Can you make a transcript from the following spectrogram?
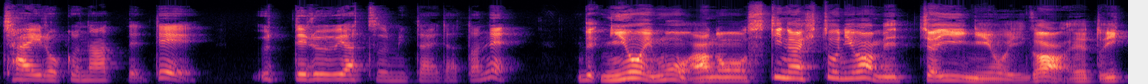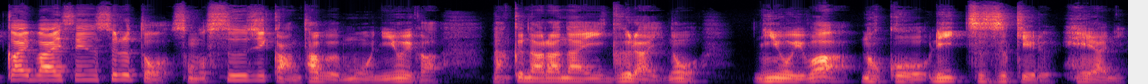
茶色くなってて、売ってるやつみたいだったね。で、匂いも、あの、好きな人にはめっちゃいい匂いが、えっ、ー、と、一回焙煎すると、その数時間多分もう匂いがなくならないぐらいの匂いは残り続ける部屋に。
